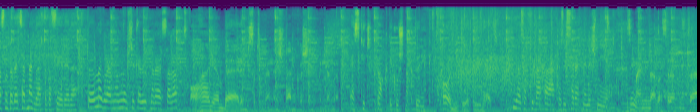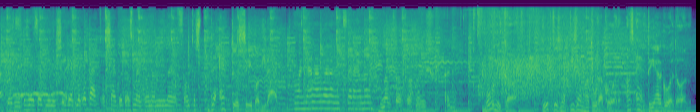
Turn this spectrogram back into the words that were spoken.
Azt mondtad, egyszer megverted a férjedet. Megvernem nem sikerült, mert elszaladt. A hány ember, Bízhatok benne, és bármikor segít mindenben. Ez kicsit praktikusnak tűnik. annyi történet. Ki az, akivel találkozni szeretnél, és miért? Az imány mindával szeretnék találkozni. Ugye az egyéniséged, meg a bátorságod az megvan, ami nagyon fontos. De ettől szép a világ. Mondjál már valamit, szerelmem. Nem tartok meg is. Ennyi. Mónika. Hétköznap 16 órakor az RTL Goldon.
